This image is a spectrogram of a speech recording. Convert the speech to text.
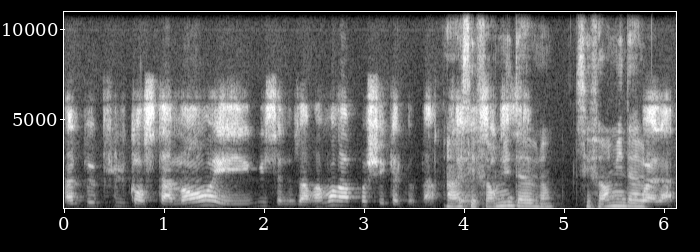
un peu plus constamment et oui, ça nous a vraiment rapprochés quelque part. Ah, c'est formidable, hein. c'est formidable. Voilà.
